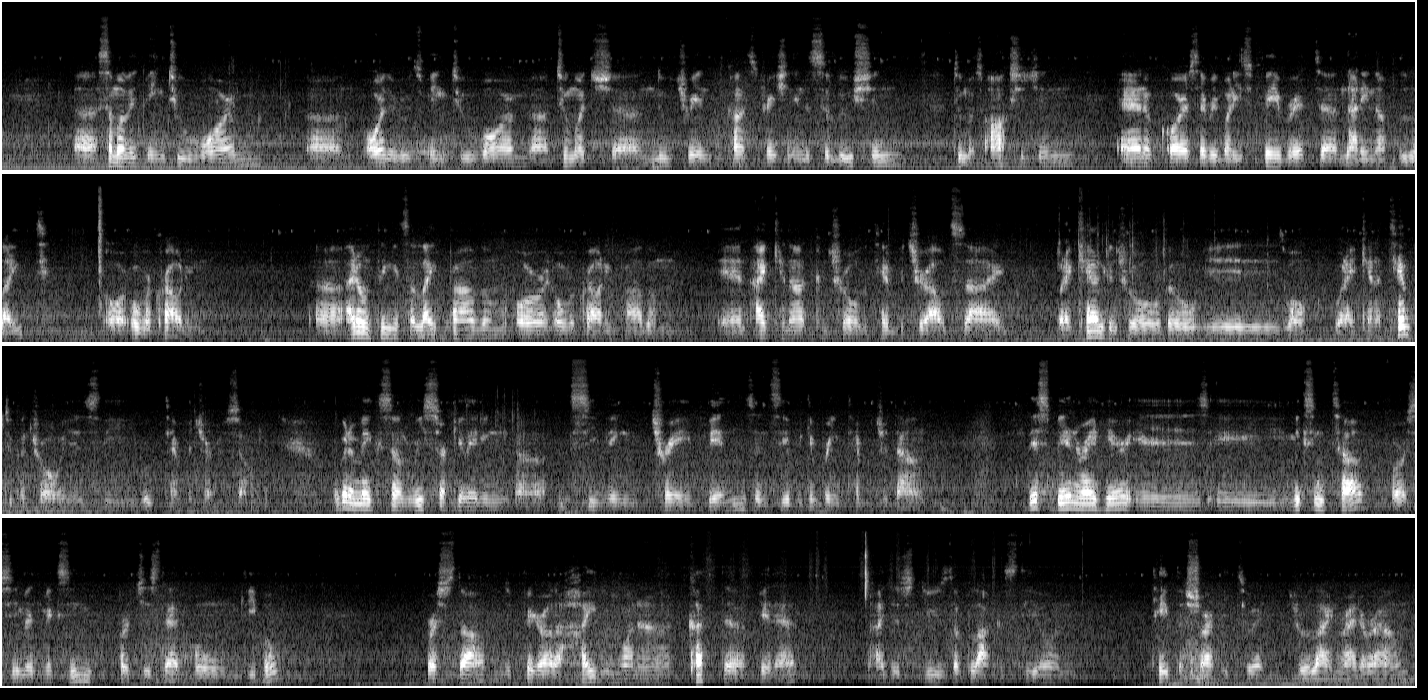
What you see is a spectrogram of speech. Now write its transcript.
Uh, some of it being too warm, um, or the roots being too warm, uh, too much uh, nutrient concentration in the solution, too much oxygen, and of course everybody's favorite, uh, not enough light or overcrowding. Uh, I don't think it's a light problem or an overcrowding problem, and I cannot control the temperature outside. What I can control, though, is, well, what I can attempt to control is the root temperature. So we're going to make some recirculating uh, seedling tray bins and see if we can bring temperature down. This bin right here is a mixing tub for cement mixing purchased at Home Depot. First off, to figure out the height we want to cut the bin at, I just used a block of steel and taped a sharpie to it, drew a line right around.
